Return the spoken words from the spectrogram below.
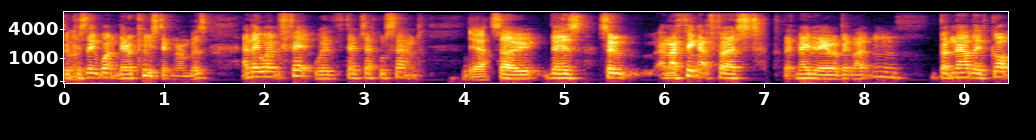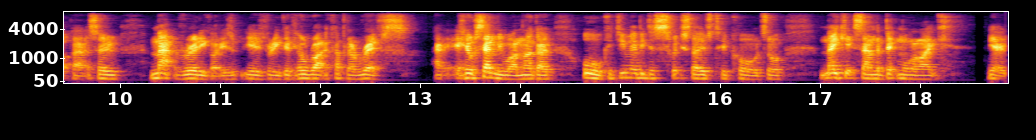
because they won't they're acoustic numbers and they won't fit with Dead Jackal sound. yeah. So there's so and I think at first that maybe they were a bit like, mm, but now they've got that. So Matt really got he's, he's really good. He'll write a couple of riffs. and He'll send me one. and I'll go, oh, could you maybe just switch those two chords or make it sound a bit more like you know,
